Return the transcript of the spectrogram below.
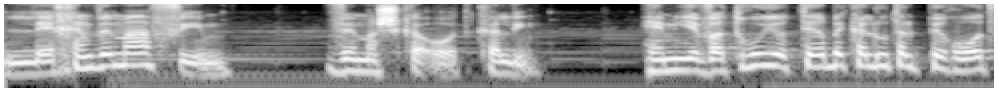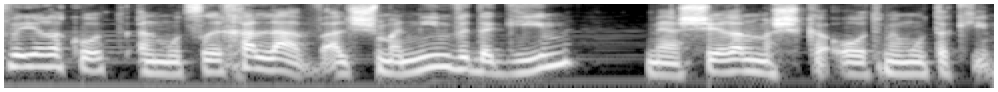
לחם ומאפים ומשקאות קלים. הם יוותרו יותר בקלות על פירות וירקות, על מוצרי חלב, על שמנים ודגים, מאשר על משקאות ממותקים.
